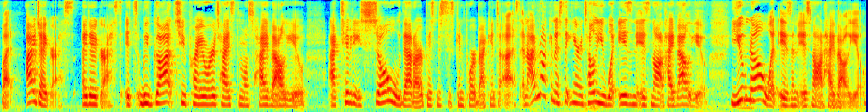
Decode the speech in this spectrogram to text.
But I digress. I digress. It's we've got to prioritize the most high value activities so that our businesses can pour back into us. And I'm not going to sit here and tell you what is and is not high value. You know what is and is not high value.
